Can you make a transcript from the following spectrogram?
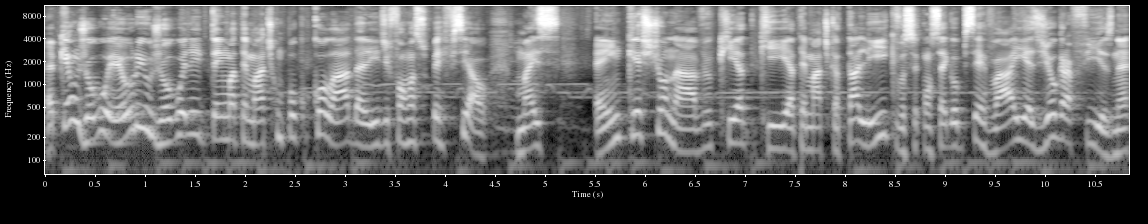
É porque é um jogo euro e o jogo ele tem uma temática um pouco colada ali de forma superficial. Mas é inquestionável que a, que a temática tá ali, que você consegue observar e as geografias, né?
